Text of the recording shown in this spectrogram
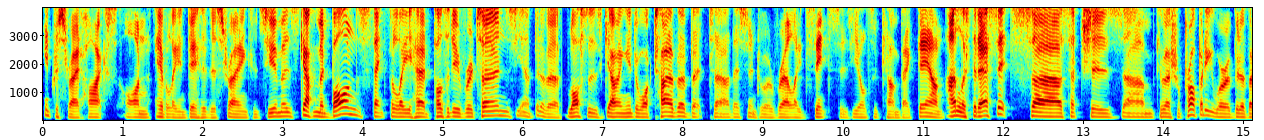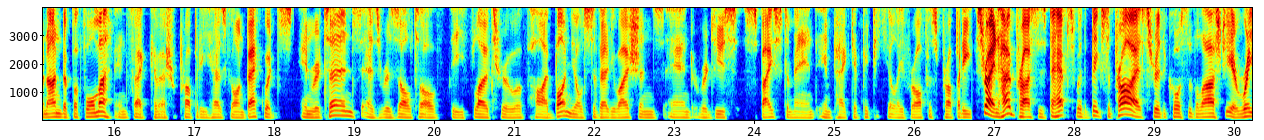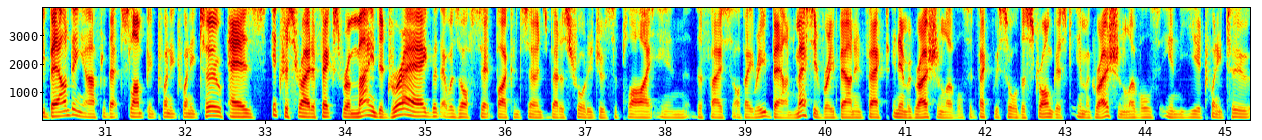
interest rate hikes on heavily indebted Australian consumers. Government bonds thankfully had positive returns, know, a bit of a losses going into October, but uh, they seem to have rallied since as yields have come back down. Unlisted assets uh, such as um, commercial property were a bit of an underperformer. In fact, commercial property has gone backwards in returns as a result of the flow through of high bond yields to valuations and reduced space demand impacted particularly for office property. Australian home prices perhaps were the big surprise through the course of the last year, rebounding after that slump in 2022 as interest rate effects remained a drag, but that was offset by concerns about a shortage of supply in the face of a rebound, massive rebound, in fact, in immigration levels. In fact, we saw the strongest immigration levels in the year 22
